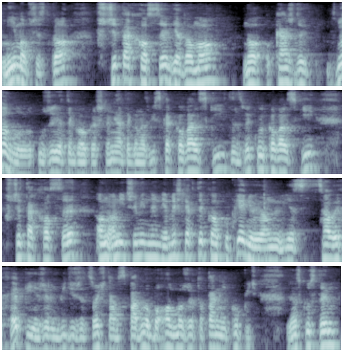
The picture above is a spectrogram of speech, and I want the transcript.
mimo wszystko w szczytach Hossy wiadomo, no każdy znowu użyję tego określenia, tego nazwiska. Kowalski, ten zwykły Kowalski w szczytach Hossy, on o niczym innym nie myśli, jak tylko o kupieniu. I on jest cały happy, jeżeli widzi, że coś tam spadło, bo on może to taniej kupić. W związku z tym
